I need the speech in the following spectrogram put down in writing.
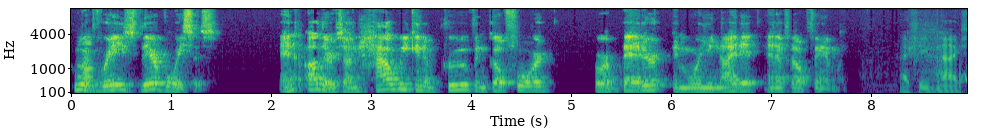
who uh-huh. have raised their voices and others on how we can improve and go forward for a better and more united NFL family. Seems nice.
